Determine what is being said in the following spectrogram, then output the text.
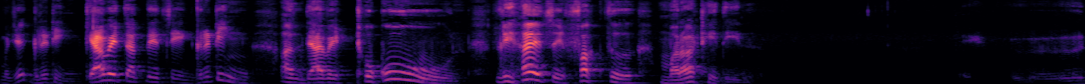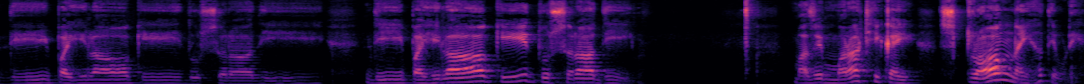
म्हणजे ग्रीटिंग घ्यावे त्यातलेच एक ग्रीटिंग आणि द्यावे ठोकून. लिहायचे फक्त मराठी दिन. दी पहिला की दुसरा दी. दी पहिला की दुसरा दी. माझे मराठी काही स्ट्रॉंग नाही हं तेवढे.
